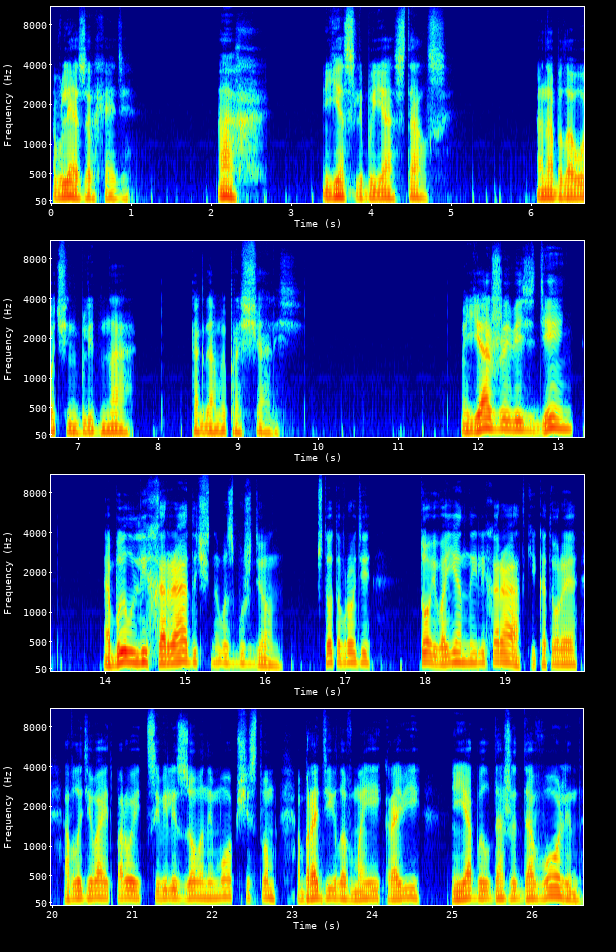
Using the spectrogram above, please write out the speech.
в Лезерхеде. Ах, если бы я остался! Она была очень бледна, когда мы прощались. Я же весь день был лихорадочно возбужден. Что-то вроде той военной лихорадки, которая овладевает порой цивилизованным обществом, бродила в моей крови, и я был даже доволен,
